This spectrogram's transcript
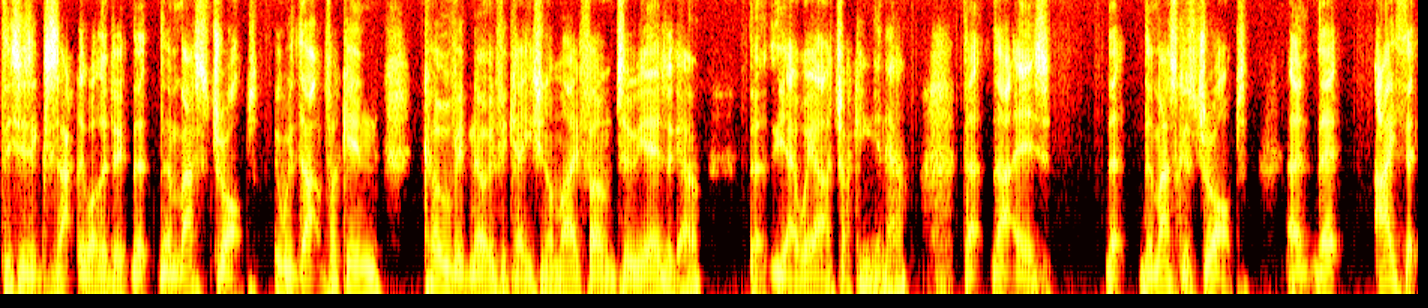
This is exactly what they do. The, the mask dropped with that fucking COVID notification on my phone two years ago. That yeah, we are tracking you now. That that is that the mask has dropped, and that I think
